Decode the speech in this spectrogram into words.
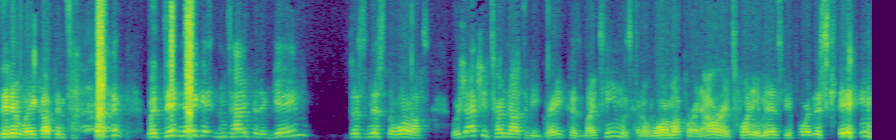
didn't wake up in time, but did make it in time for the game. Just missed the warm ups, which actually turned out to be great because my team was going to warm up for an hour and 20 minutes before this game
